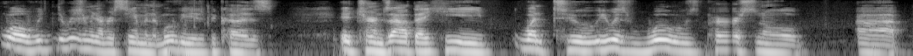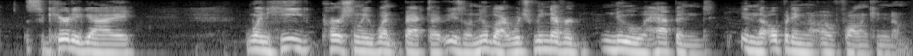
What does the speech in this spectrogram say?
well, we, the reason we never see him in the movie is because it turns out that he went to he was Wu's personal uh, security guy when he personally went back to Isla Nublar, which we never knew happened in the opening of Fallen Kingdom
